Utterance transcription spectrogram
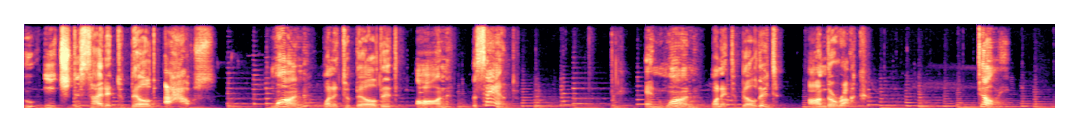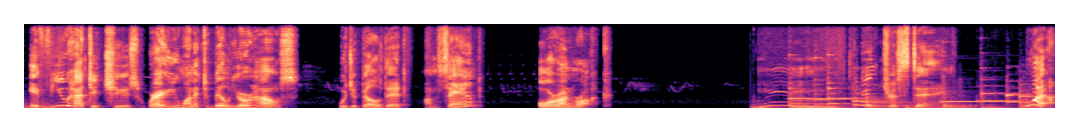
who each decided to build a house. One wanted to build it on the sand and one wanted to build it on the rock. Tell me, if you had to choose where you wanted to build your house, would you build it on sand or on rock? Hmm, interesting. Well,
